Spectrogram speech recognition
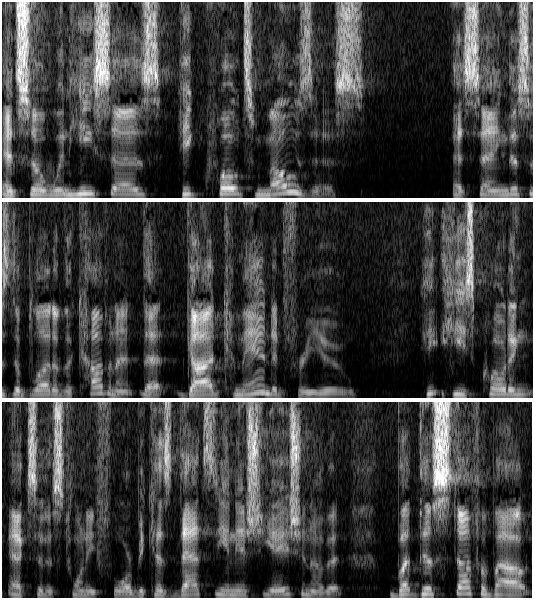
And so when he says he quotes Moses as saying, This is the blood of the covenant that God commanded for you. He, he's quoting Exodus 24 because that's the initiation of it. But this stuff about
